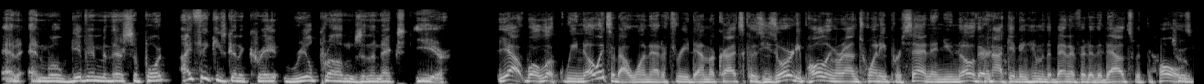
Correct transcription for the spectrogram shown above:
and and will give him their support. I think he's going to create real problems in the next year. Yeah, well, look, we know it's about one out of three Democrats because he's already polling around 20%, and you know they're not giving him the benefit of the doubts with the polls.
